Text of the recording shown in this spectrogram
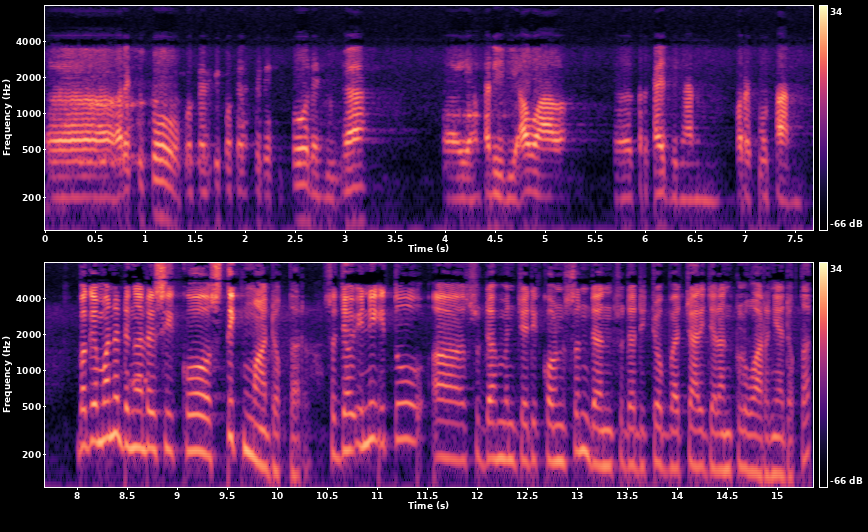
uh, resiko potensi potensi resiko dan juga uh, yang tadi di awal uh, terkait dengan perekrutan. Bagaimana dengan risiko stigma, dokter? Sejauh ini itu uh, sudah menjadi concern dan sudah dicoba cari jalan keluarnya, dokter?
